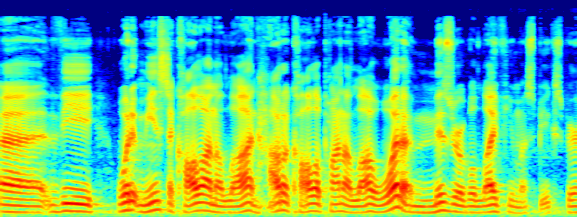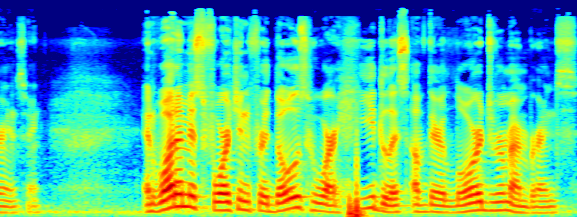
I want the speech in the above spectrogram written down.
uh, the what it means to call on Allah and how to call upon Allah, what a miserable life you must be experiencing. And what a misfortune for those who are heedless of their Lord's remembrance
